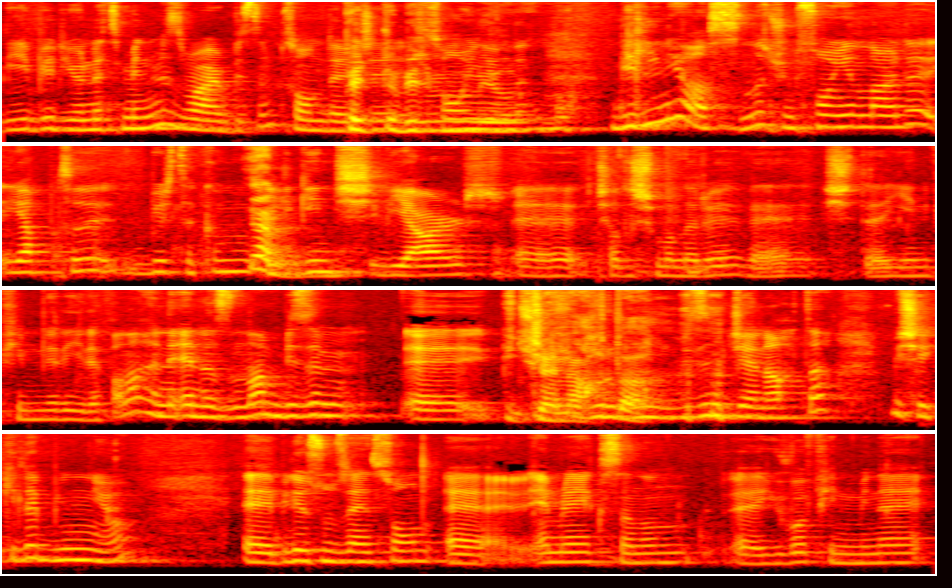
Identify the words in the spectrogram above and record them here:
diye bir yönetmenimiz var bizim son derece. Pek de son yıllar- Biliniyor aslında çünkü son yıllarda yaptığı bir takım Yani- ilginç VR e, çalışmaları ve işte yeni filmleriyle falan hani en azından bizim e, küçük Cenahta. grubumuz, bizim cenahta bir şekilde biliniyor. E, biliyorsunuz en son e, Emre Yaksan'ın e, Yuva filmine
